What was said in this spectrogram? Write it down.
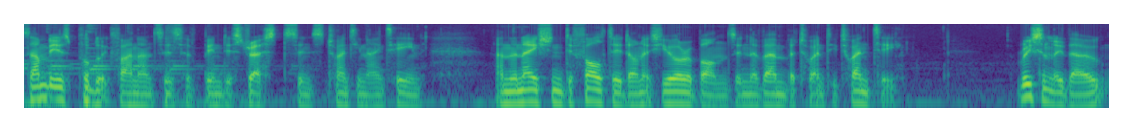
Zambia's public finances have been distressed since 2019, and the nation defaulted on its Eurobonds in November 2020. Recently, though,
